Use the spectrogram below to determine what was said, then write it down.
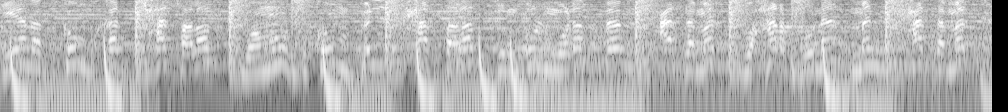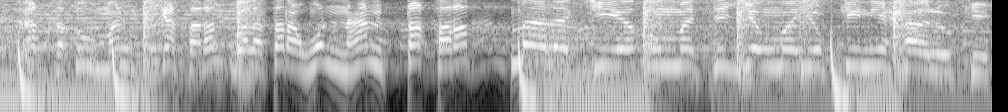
خيانتكم قد حصلت. وموتكم بالحصلت جند المرثم عزمت. وحربنا من حسمت. غزة من كسرت. ولا ترونها أنتصرت. مالك يا أمتي اليوم يبكيني حالك.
